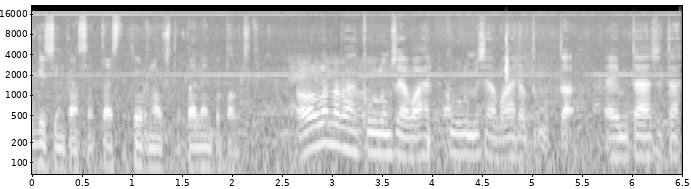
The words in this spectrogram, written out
Ukisin kanssa tästä turnauksesta tai lentopallosta? Ollaan me vähän kuulumisia, vaihdeltu, kuulumisia vaihdeltu, mutta ei mitään sitä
